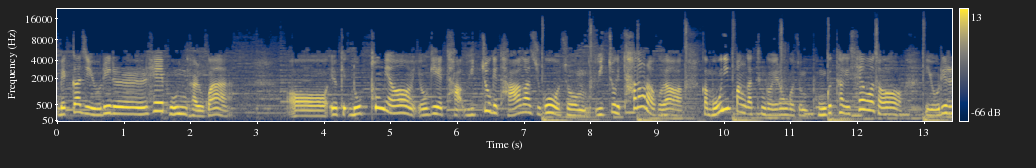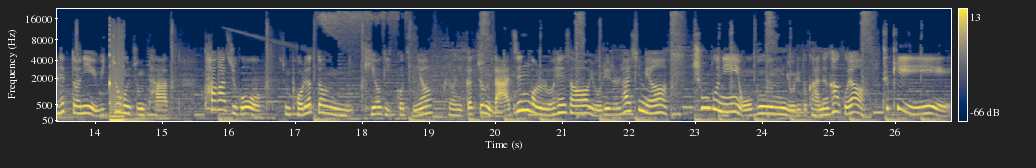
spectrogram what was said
몇 가지 요리를 해 본 결과 어, 이렇게 높으면 여기에 다, 위쪽에 닿아가지고 좀 위쪽이 타더라고요. 그러니까 모닝빵 같은 거 이런 거 좀 봉긋하게 세워서 이 요리를 했더니 위쪽은 좀 다 타가지고 좀 버렸던 기억이 있거든요. 그러니까 좀 낮은 걸로 해서 요리를 하시면 충분히 오븐 요리도 가능하고요. 특히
